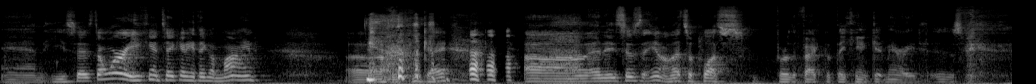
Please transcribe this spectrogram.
and he says, "Don't worry, he can't take anything of mine." Uh, okay, um, and he says, that, "You know, that's a plus for the fact that they can't get married." Is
